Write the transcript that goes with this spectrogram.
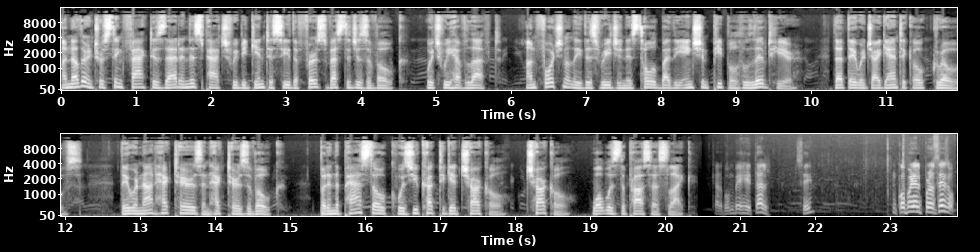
Another interesting fact is that in this patch we begin to see the first vestiges of oak, which we have left. Unfortunately, this region is told by the ancient people who lived here that they were gigantic oak groves. They were not hectares and hectares of oak, but in the past, oak was you cut to get charcoal. Charcoal, what was the process like? carbón vegetal, ¿sí? ¿Cómo era el proceso?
